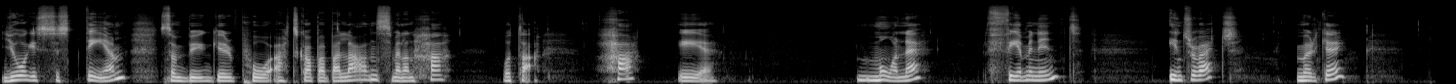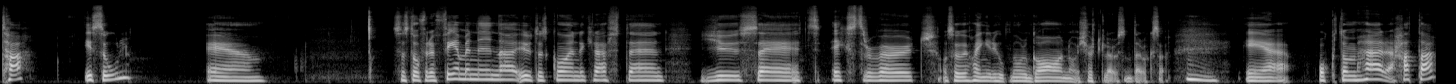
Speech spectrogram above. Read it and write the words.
yogiskt system som bygger på att skapa balans mellan ha och ta. Ha är måne, feminint, introvert, mörker. Ta är sol. Eh, som står för den feminina, utåtgående kraften, ljuset, extrovert och så hänger det ihop med organ och körtlar och sånt där också. Mm. Eh, och de här hatta,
